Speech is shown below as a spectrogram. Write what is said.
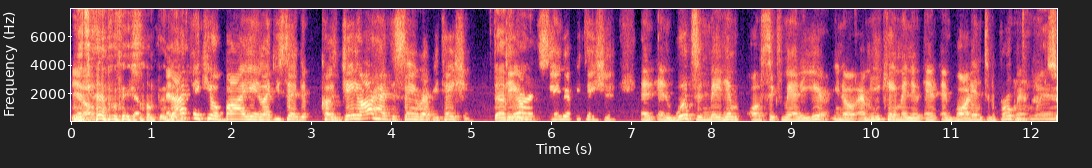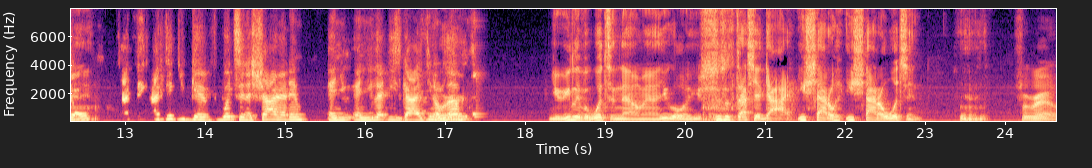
It's Yep. definitely something And there. I think he'll buy in, like you said, because Jr. had the same reputation. Jr. definitely. had the same reputation, and and Woodson made him a six man a year. You know, I mean, he came in and, and, and bought into the program. Man. So I think I think you give Woodson a shot at him, and you and you let these guys, you know, love. Word. You you live with Woodson now, man. You go. You, that's your guy. You shadow. You shadow Woodson. For real.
